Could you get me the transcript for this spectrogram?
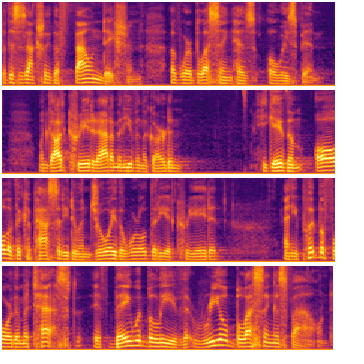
but this is actually the foundation of where blessing has always been. When God created Adam and Eve in the garden, he gave them all of the capacity to enjoy the world that He had created. And He put before them a test. If they would believe that real blessing is found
